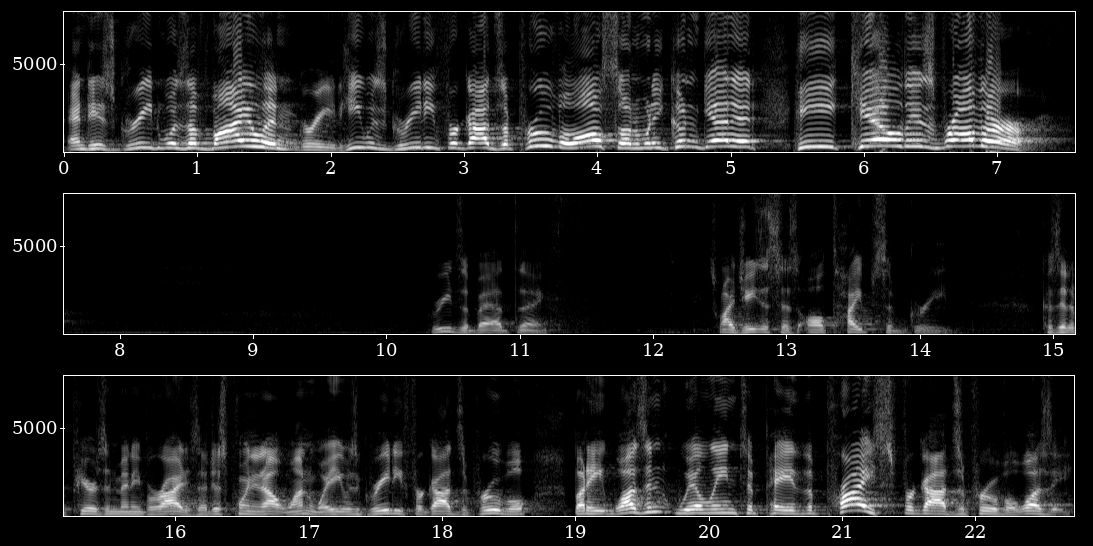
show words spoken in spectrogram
and his greed was a violent greed. He was greedy for God's approval also, and when he couldn't get it, he killed his brother. Greed's a bad thing. That's why Jesus says all types of greed because it appears in many varieties. I just pointed out one way. He was greedy for God's approval, but he wasn't willing to pay the price for God's approval, was he?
